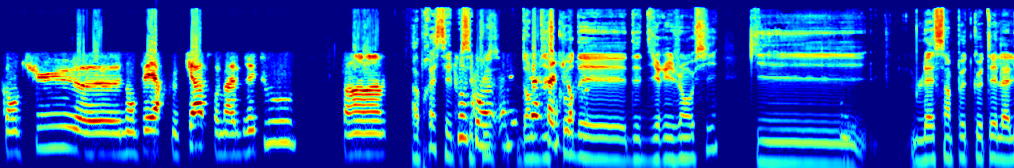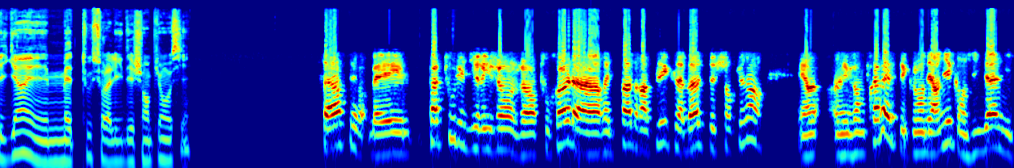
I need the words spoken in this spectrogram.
quand tu euh, n'en perds que 4 malgré tout. Enfin, Après, c'est plus dans le discours des, des, dirigeants aussi qui laisse un peu de côté la Ligue 1 et mettre tout sur la Ligue des Champions aussi Ça, c'est vrai. Mais pas tous les dirigeants. Genre, Tuchel arrête pas de rappeler que la base, c'est le championnat. Et un, exemple très bête, c'est que l'an dernier, quand Zidane il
